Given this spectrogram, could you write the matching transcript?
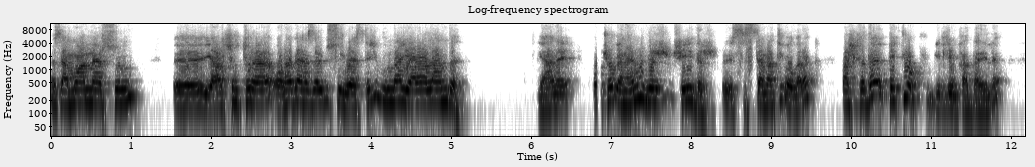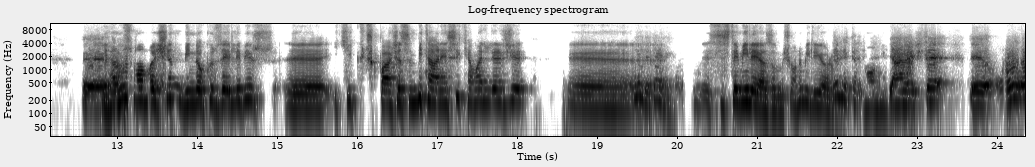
mesela Muammer Sun, e, Yalçın Tura, ona benzer bir sürü besteci bundan yararlandı. Yani o çok önemli bir şeydir e, sistematik olarak. Başka da pek yok bildiğim kadarıyla. Ee, İlhan onun- Osmanbaşı'nın 1951 e, iki küçük parçasının bir tanesi Kemal İlerici e, sistemiyle yazılmış. Onu biliyorum. Tabii. Onu- Yani işte e, o, o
